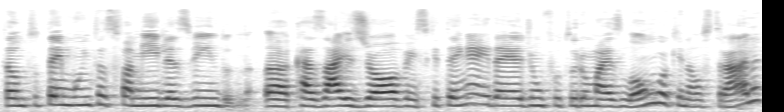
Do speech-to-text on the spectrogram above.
Então, tu tem muitas famílias vindo, uh, casais jovens que têm a ideia de um futuro mais longo aqui na Austrália,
